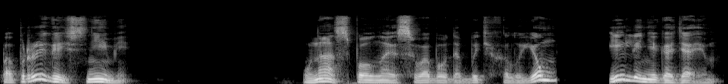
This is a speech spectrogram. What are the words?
Попрыгай с ними. У нас полная свобода быть халуем или негодяем.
